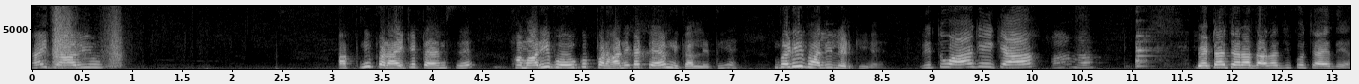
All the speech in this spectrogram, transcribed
भाई जा रही हूँ। अपनी पढ़ाई के टाइम से हमारी बहू को पढ़ाने का टाइम निकाल लेती है। बड़ी भाली लड़की है। रितु आ गई क्या? हाँ माँ बेटा जरा दादाजी को चाय दे।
